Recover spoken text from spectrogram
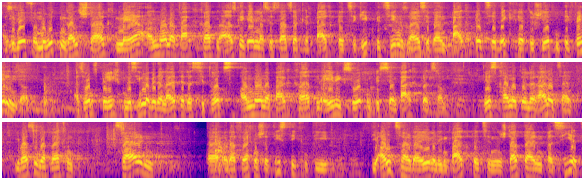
also wir vermuten ganz stark, mehr Anwohnerparkkarten ausgegeben, als es tatsächlich Parkplätze gibt, beziehungsweise werden Parkplätze wegretuschiert und die fehlen dann. Also uns berichten das immer wieder Leute, dass sie trotz Anwohnerparkkarten ewig suchen, bis sie einen Parkplatz haben. Das kann natürlich auch nicht sein. Ich weiß nicht, auf welchen Zahlen äh, oder auf welchen Statistiken die, die Anzahl der jeweiligen Parkplätze in den Stadtteilen basiert.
